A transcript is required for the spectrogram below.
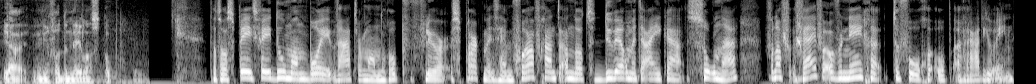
ja, in ieder geval de Nederlandse top. Dat was PSV-doelman Boy Waterman. Rob Fleur sprak met hem. Voorafgaand aan dat duel met de AIK Solna... vanaf vijf over negen te volgen op Radio 1.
